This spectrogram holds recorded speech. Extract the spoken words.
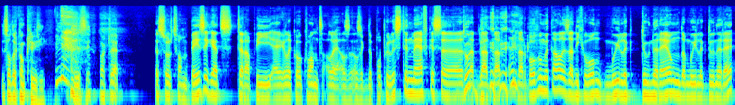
Zonder conclusie. Dus, Oké. een soort van bezigheidstherapie eigenlijk ook. Want allee, als, als ik de populist in mij even eh, Doe. naar, naar, naar, naar boven moet halen, is dat niet gewoon moeilijk doenerij om de moeilijk doenerij.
